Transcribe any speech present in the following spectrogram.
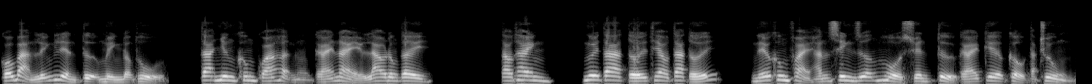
có bản lĩnh liền tự mình động thủ, ta nhưng không quá hận cái này lao đông tây. Tào Thanh, ngươi ta tới theo ta tới, nếu không phải hắn sinh dưỡng hồ xuyên tử cái kia cẩu tạp trùng,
